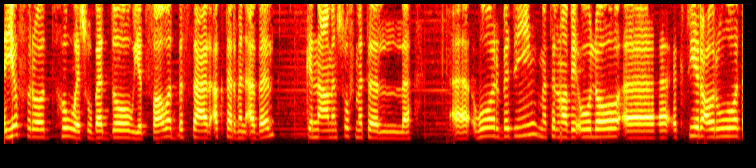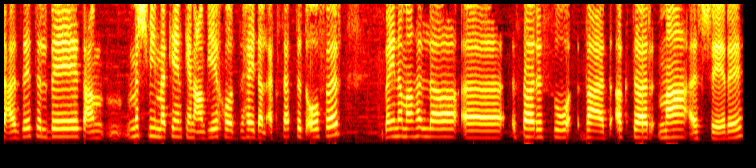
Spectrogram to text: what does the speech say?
يفرض هو شو بده ويتفاوض بالسعر أكثر من قبل. كنا عم نشوف مثل war bidding مثل ما بيقولوا آه، كتير عروض على ذات البيت عم مش مين ما كان كان عم بياخد هيدا ال accepted offer بينما هلا آه، صار السوق بعد أكثر مع الشاري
